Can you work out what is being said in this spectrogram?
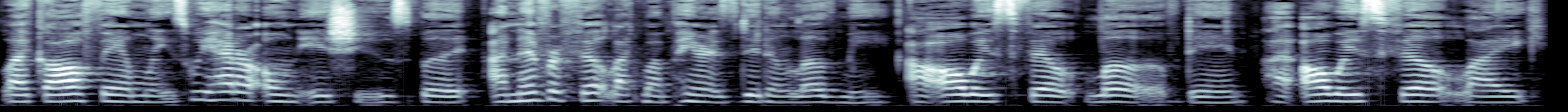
Like all families, we had our own issues, but I never felt like my parents didn't love me. I always felt loved, and I always felt like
